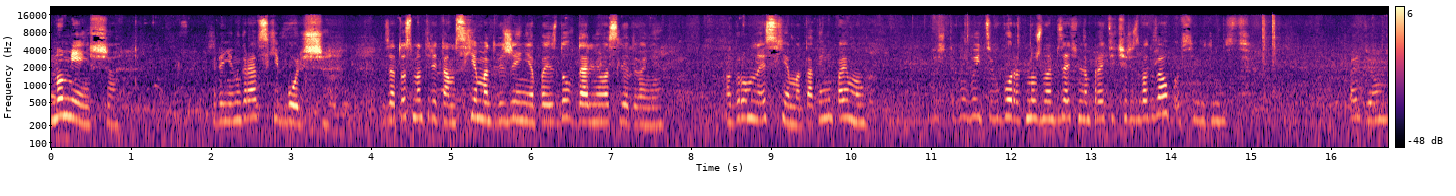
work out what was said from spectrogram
Но меньше. Ленинградский больше. Зато смотри, там схема движения поездов дальнего следования. Огромная схема. Так, я не пойму. И чтобы выйти в город, нужно обязательно пройти через вокзал, по всей видимости. Пойдем.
